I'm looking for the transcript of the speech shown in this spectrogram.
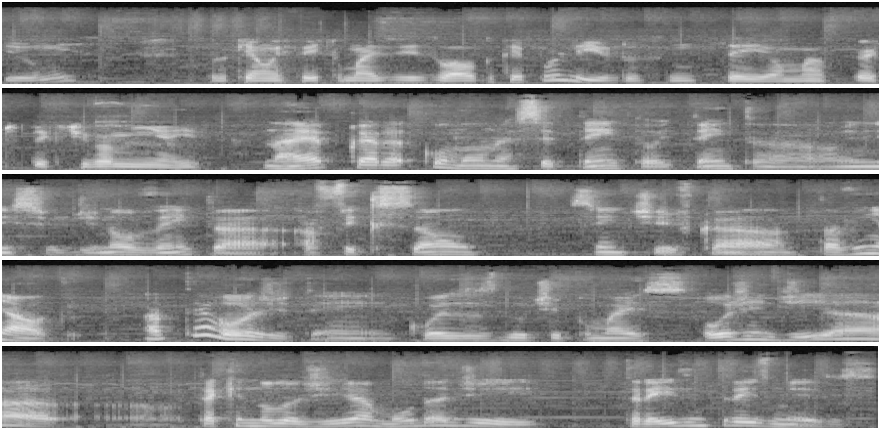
filmes, porque é um efeito mais visual do que por livros. Não sei, é uma perspectiva minha aí. Na época era comum, né? 70, 80, início de 90, a ficção científica estava em alta. Até hoje tem coisas do tipo, mas hoje em dia a tecnologia muda de três em três meses.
